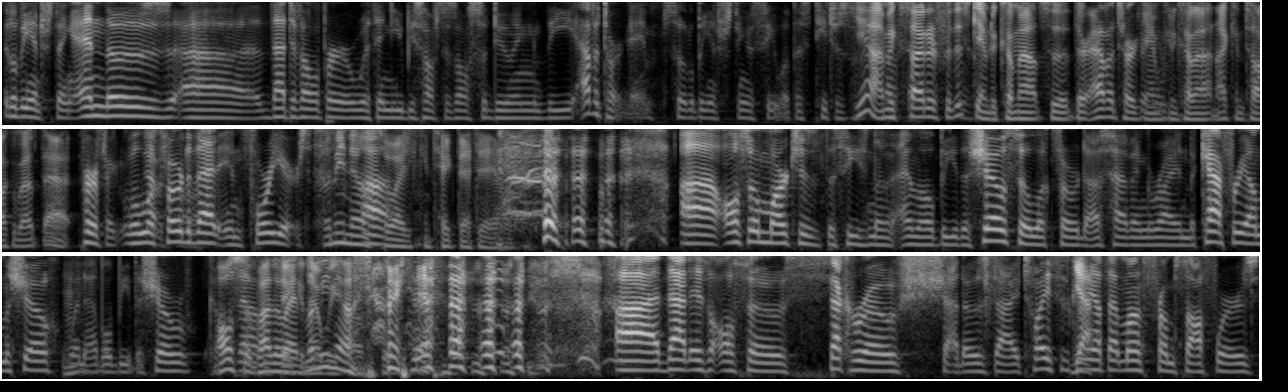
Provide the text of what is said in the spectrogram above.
it'll be interesting. And those uh, that developer within Ubisoft is also doing the Avatar game, so it'll be interesting to see what this teaches us. Yeah, I'm about excited for this game to come out so that their Avatar game can come out and I can talk about that. Perfect. We'll look forward to that in four years. Let me know so I can take that day off. Uh, also, March is the season of MLB The Show, so look forward to us having Ryan McCaffrey on the show when MLB The Show comes Mm-hmm. Also, out. by the way, let me know. off, Uh, that is also Sekiro Shadows Die Twice is coming Yes. out that month FromSoftware's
